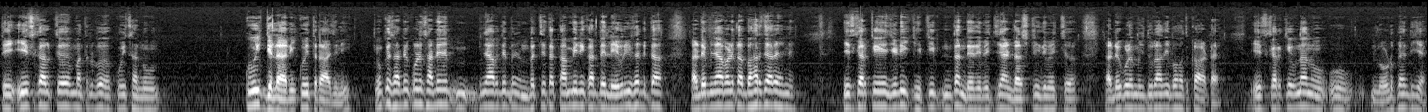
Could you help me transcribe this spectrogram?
ਤੇ ਇਸ ਗੱਲ 'ਚ ਮਤਲਬ ਕੋਈ ਸਾਨੂੰ ਕੋਈ ਗਿਲਾ ਨਹੀਂ ਕੋਈ ਇਤਰਾਜ਼ ਨਹੀਂ। ਕਿਉਂਕਿ ਸਾਡੇ ਕੋਲ ਸਾਡੇ ਅਮ, ਪੰਜਾਬ ਦੇ ਬ- ਬੱਚੇ ਤਾਂ ਕੰਮ ਹੀ ਨਹੀਂ ਕਰਦੇ ਲੇਬਰ ਹੀ ਸਾਡੀ ਤਾਂ ਸਾਡੇ ਪੰਜਾਬ ਵਾਲੇ ਤਾਂ ਬਾਹਰ ਜਾ ਰਹੇ ਨੇ। ਇਸ ਕਰਕੇ ਜਿਹੜੀ ਖੇਤੀ ਧੰਦੇ ਦੇ ਵਿੱਚ ਜਾਂ ਇੰਡਸਟਰੀ ਦੇ ਵਿੱਚ ਸਾਡੇ ਕੋਲੇ ਮਜ਼ਦੂਰਾਂ ਦੀ ਬਹੁਤ ਘਾਟ ਹੈ। ਇਸ ਕਰਕੇ ਉਹਨਾਂ ਨੂੰ ਉਹ ਲੋੜ ਪੈਂਦੀ ਹੈ।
